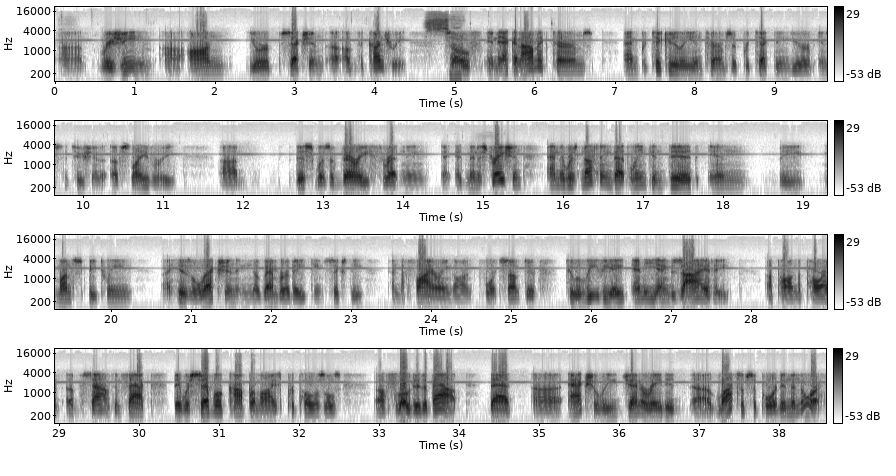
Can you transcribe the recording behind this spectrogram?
uh, regime uh, on your section uh, of the country. So, in economic terms, and particularly in terms of protecting your institution of slavery, um, this was a very threatening administration, and there was nothing that Lincoln did in the months between uh, his election in November of 1860 and the firing on Fort Sumter to alleviate any anxiety upon the part of the South. In fact, there were several compromise proposals uh, floated about that uh, actually generated uh, lots of support in the North.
